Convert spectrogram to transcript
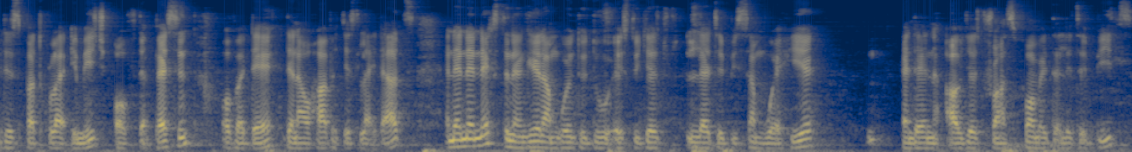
this particular image of the person over there. Then i'll have it just like that. And then the next thing again i'm going to do is to just let it be somewhere here. And then i'll just transform it a little bit.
